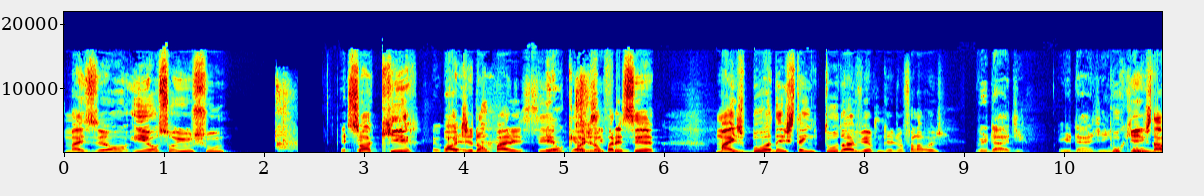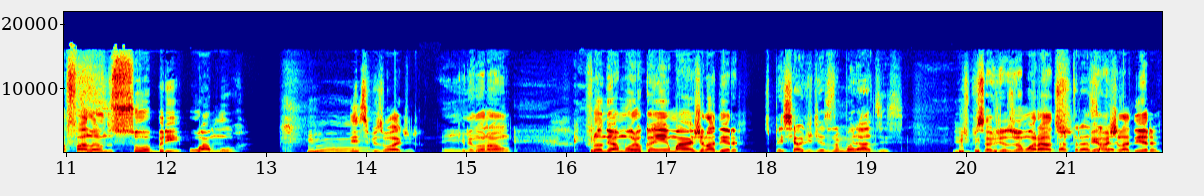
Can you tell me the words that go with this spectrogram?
Mas eu e eu sou Yushu. Só que pode quero- não parecer, pode que não parecer, mas bodas tem tudo a ver com o que a gente vai falar hoje. Verdade, verdade, hein? Porque a gente tá Putz. falando sobre o amor nesse episódio, querendo ou não. Falando em amor, eu ganhei uma geladeira. Especial de Dia dos Namorados esse. E especial Dia dos Namorados. Tá atrasado. Ganhei uma geladeira.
